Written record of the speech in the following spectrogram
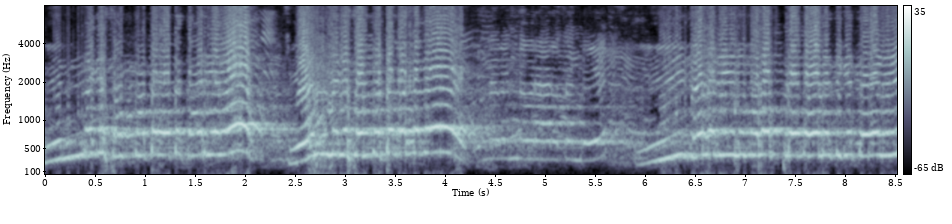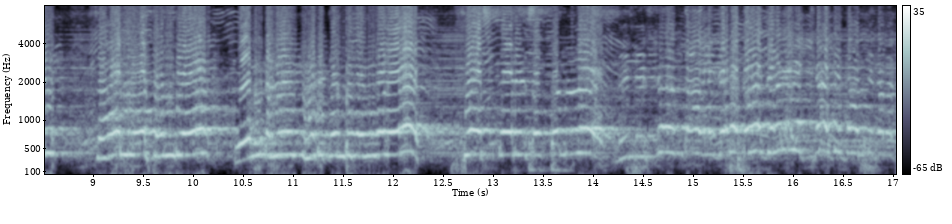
ನಿನ್ನಗೆ ಸಮ್ಮತವಾದ ಕಾರ್ಯ ಎಲ್ಲಿಗೆ ಸಮ್ಮತವಲ್ಲದೆ? ಈಗಲೇ ನೀನು ಮರ ಪ್ರಮಾಣದಿಗೆ ತೆರಳಿ ಸಾಲುವ ಸಂಧ್ಯ ಒಂದನೇ ಮಾಡಿಕೊಂಡು ಬಂದರೆ ಸತ್ತರಿ ಸತ್ತನವೇ ನಿನ್ನ ಇಷ್ಟವಂತಾಗಿ ಜಗದ ಜಗವಿಖ್ಯಾತಿ ಕಾಂತಿ ಕನಕ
